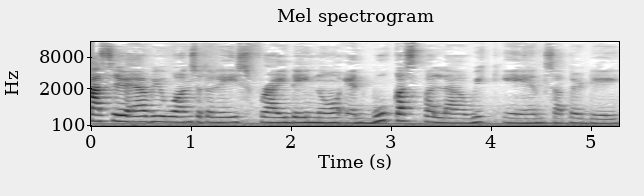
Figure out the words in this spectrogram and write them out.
Annyeonghaseyo everyone. So today is Friday no and bukas pala weekend Saturday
